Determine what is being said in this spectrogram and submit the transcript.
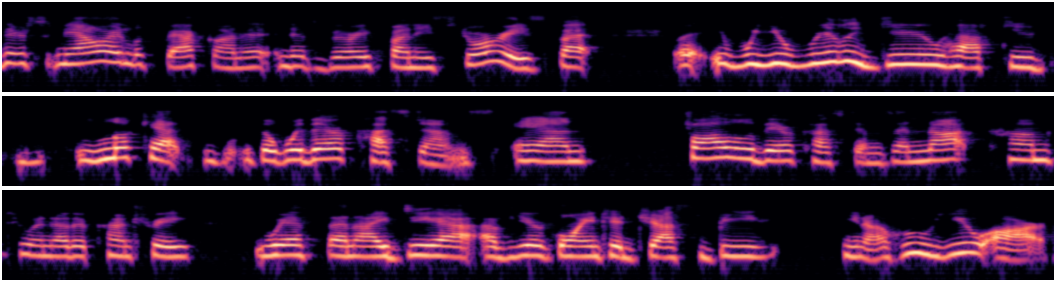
there's now I look back on it and it's very funny stories, but you really do have to look at the, their customs and follow their customs and not come to another country with an idea of you're going to just be, you know, who you are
